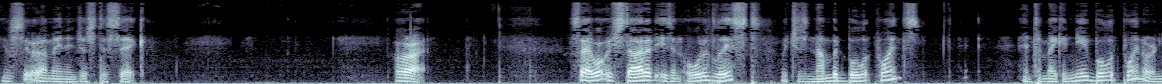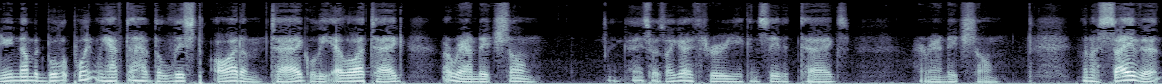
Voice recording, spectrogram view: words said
You'll see what I mean in just a sec. Alright. So what we've started is an ordered list, which is numbered bullet points. And to make a new bullet point or a new numbered bullet point, we have to have the list item tag or the li tag around each song. Okay, so as I go through, you can see the tags around each song. When I save it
